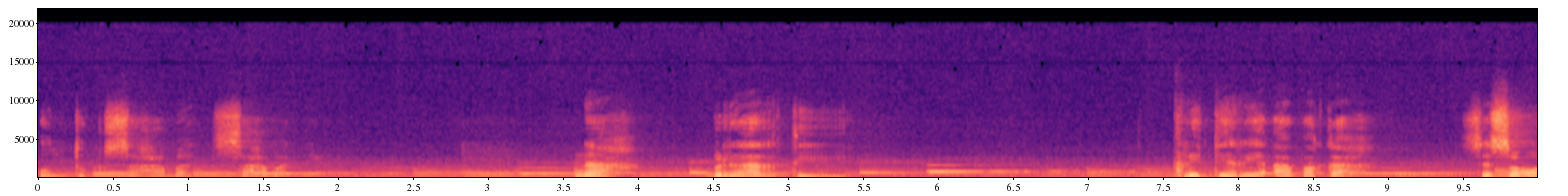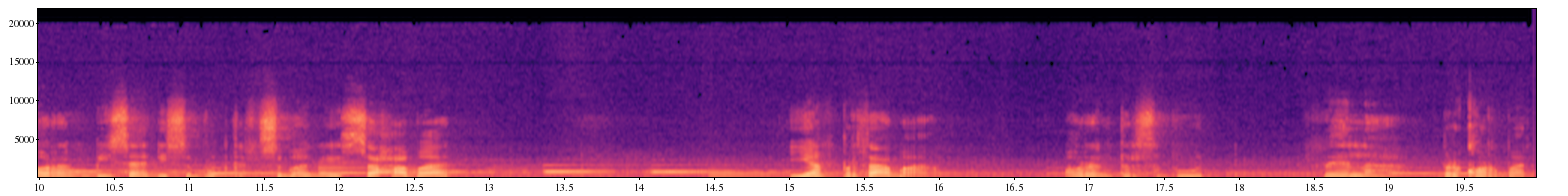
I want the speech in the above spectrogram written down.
untuk sahabat-sahabatnya. Nah, berarti kriteria apakah seseorang bisa disebutkan sebagai sahabat? Yang pertama, orang tersebut rela berkorban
